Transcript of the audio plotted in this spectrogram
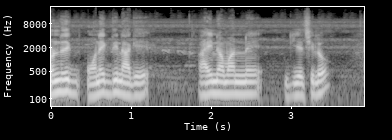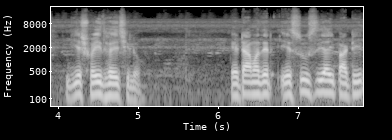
অনেক অনেক দিন আগে আইন অমান্যে গিয়েছিল, গিয়ে শহীদ হয়েছিল। এটা আমাদের এসইউসিআই পার্টির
